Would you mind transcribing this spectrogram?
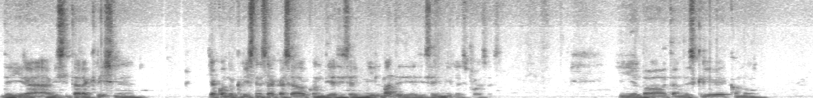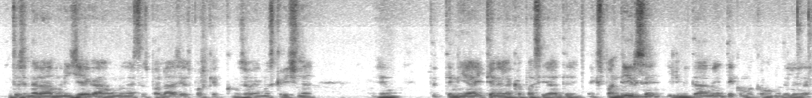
de ir a, visitar a Krishna, ya cuando Krishna se ha casado con 16 mil, más de 16 mil esposas. Y el Bhagavatam describe cómo entonces Narada Muni llega a uno de estos palacios porque, como sabemos, Krishna eh, tenía y tiene la capacidad de expandirse ilimitadamente, como acabamos de leer.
